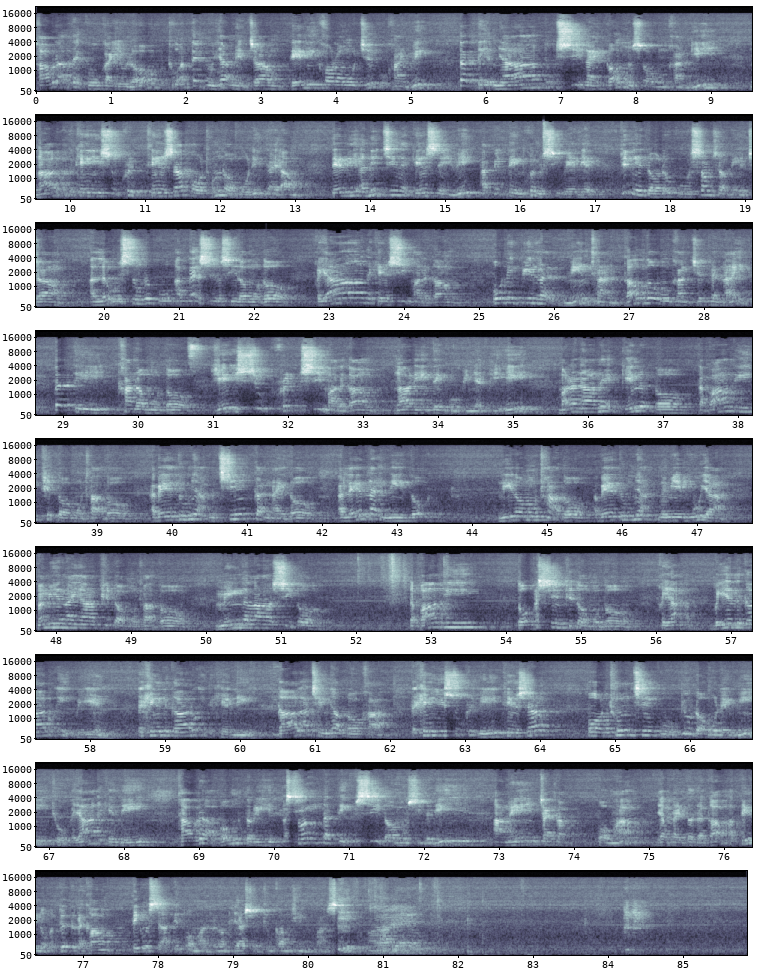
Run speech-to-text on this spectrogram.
ထာဝရအသက်ကိုကယူလောထိုအသက်ကိုရမည်ကြောင်းဒေနီခေါ်တော်မူခြင်းကိုခံ၍တတ်တည်အများတို့ရှိနိုင်ကောင်းမွန်စွာဝန်ခံပြီးငါတို့သခင်ယေရှုခရစ်သင်ရှားပေါ်ထွန်းတော်မူသည့်တိုင်အောင်တေဒီအနစ်ချင်းနဲ့ကင်းစင်၍အပိတင်ခွင့်မရှိဘဲလျက်ပြည့်နေတော်တို့ကိုစောင့်ရှောက်မိအကြောင်းအလုံးစုံတို့ကိုအသက်ရှင်စီတော်မူသောဘုရားသခင်ရှိမှ၎င်း ပုန်ပိလမင်းထံကောင်းသောဝန်ခံခြင်းဖြင့်၌တတိခန္ဓာမူသောယေရှုခရစ်ရှိမှ၎င်းငါဒီတင့်ကိုပြည့်ညက်ဖြစ်၏မရဏနှင့်ကင်းလွတ်သောတပန်းဤဖြစ်တော်မူထသောအဘယ်သူမျှမချင်းကပ်နိုင်သောအလဲ၌နေသောနေတော်မူထသောအဘယ်သူမျှမမြင်ဘူးရာမမြင်နိုင်ရာဖြစ်တော်မူထသောမင်္ဂလာရှိသောတပန်းဤ တော့အရှင်ဖြစ်တော်မူသောဖယားဘယင်တကာတို့ဤဘယင်တခင်တကာတို့ဤတခင်ဒီကာလအချိန်ရောက်သောအခါတခင်ယေရှုခရစ်၏ထင်ရှားပေါ်ထွန်းခြင်းကိုပြုတော်မူလိမ့်မည်ထိုဘုရားသခင်သည်သာဝရဘုံတရီအစွမ်းတတိရှိတော်မူစီသည်အာမင်ချိုက်ပါပေါ်မှာရောက်တိုင်းတော့ကောင်းအသိလို့အတွက်တကောင်းတေဝစာတိပေါ်မှာလည်းဘုရားရှင်သူကောင်းခြင်းပါစေအာမင်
